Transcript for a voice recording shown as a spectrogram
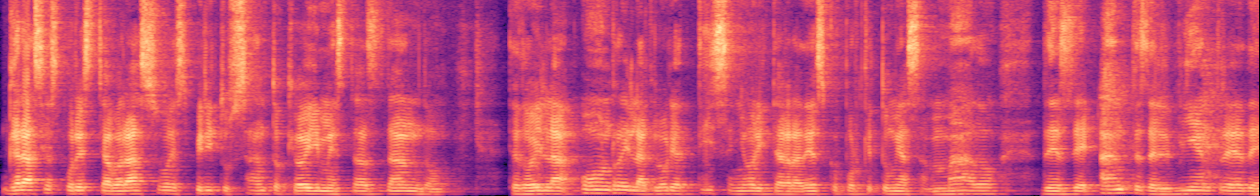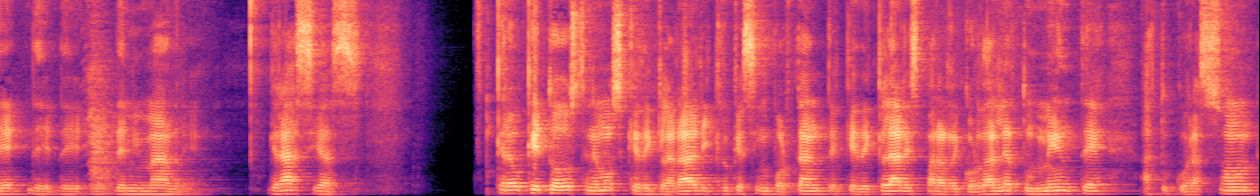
Gracias por este abrazo, Espíritu Santo, que hoy me estás dando. Te doy la honra y la gloria a ti, Señor, y te agradezco porque tú me has amado desde antes del vientre de, de, de, mi madre. Gracias. Creo que todos tenemos que declarar y creo que es importante que declares para recordarle a tu mente, a tu corazón,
